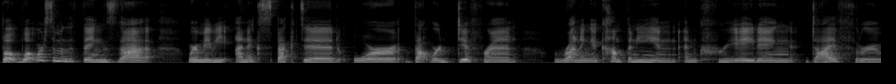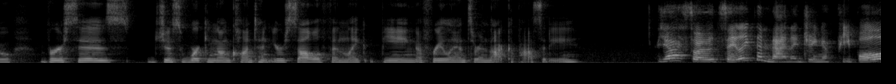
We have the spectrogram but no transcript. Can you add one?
but what were some of the things that were maybe unexpected or that were different running a company and, and creating DiveThru versus just working on content yourself and like being a freelancer in that capacity? Yeah, so I would say like the managing of people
